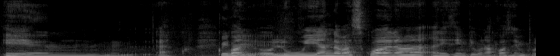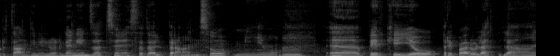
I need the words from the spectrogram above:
e ecco. Quindi, Quando lui andava a scuola, ad esempio, una cosa importante nell'organizzazione è stata il pranzo mio, Mm, eh, perché io preparo la, la-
